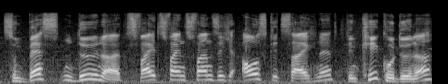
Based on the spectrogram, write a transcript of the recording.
Zum besten Döner 222 ausgezeichnet, dem Keko-Döner.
